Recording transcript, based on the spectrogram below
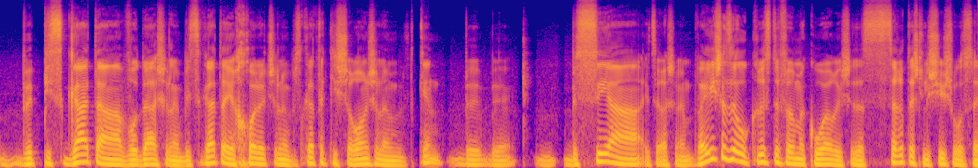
בפסגת העבודה שלהם, בפסגת היכולת שלהם, בפסגת הכישרון שלהם, כן, בשיא היצירה שלהם. והאיש הזה הוא כריסטופר מקוורי, שזה הסרט השלישי שהוא עושה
